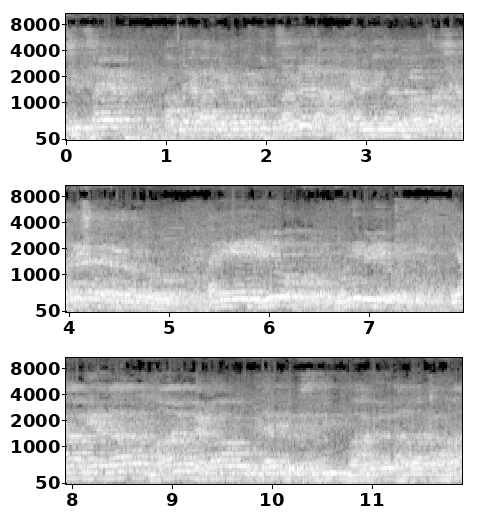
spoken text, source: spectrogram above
शिव साहेब आपल्या कार्यक्रमामध्ये खूप चांगलं काम या निमित्तानं व्हावं अशी अपेक्षा व्यक्त करतो आणि हे व्हिडिओ दोन्ही व्हिडिओ या अभियानात मान खटाव कुठल्याही परिस्थितीत मागं राहता कामा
